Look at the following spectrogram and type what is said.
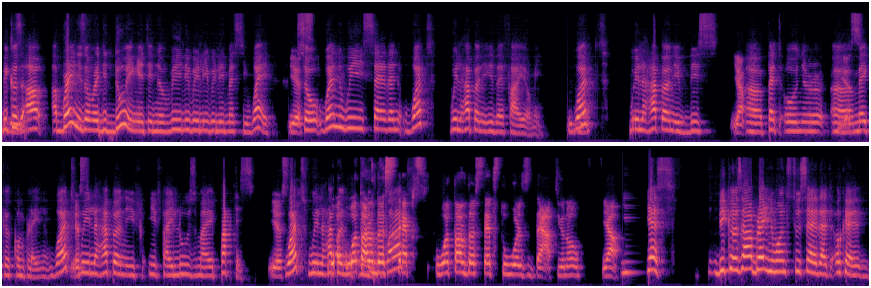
Because Mhm. our, our brain is already doing it in a really, really, really messy way. yes. So when we say then, what will happen if they fire me? Mhm. What will happen if this Yeah. uh, pet owner uh, Yes. make a complaint? What Yes. will happen if if I lose my practice? Yes. What will happen? what are the what- steps? What are the steps towards that? You know? Yeah. Yes, because our brain wants to say that okay,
